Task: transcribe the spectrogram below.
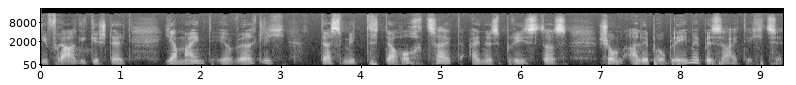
die Frage gestellt, ja meint ihr wirklich, dass mit der Hochzeit eines Priesters schon alle Probleme beseitigt sind.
